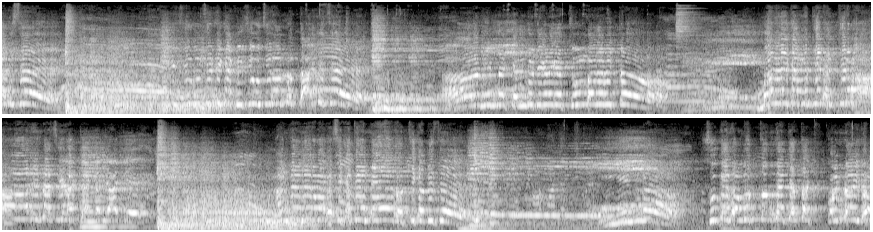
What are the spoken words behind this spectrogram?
ಏರಿಸಿ, ಬಿಸಿ ಉಸಿರಿಗೆ ಬಿಸಿ ಉಸಿರನ್ನು ತಾಗಿಸಿ, ಆ ನಿನ್ನ ಕೆಂಗುಟಿಗಳಿಗೆ ಚುಂಬನ ಬಿಟ್ಟು ಮಲ್ಲಿಗೆ ಮುಖ್ಯ ತಿರುವಾರಿನ ಚೀಲಕ್ಕೆ ಕೈ ಹಾಕಿ ನನ್ನಲ್ಲಿರುವ ನಿನ್ನ ಸುಖದ ಉತ್ತುಂಗಕ್ಕೆ ಕೊಂಡೊಯ್ದು.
